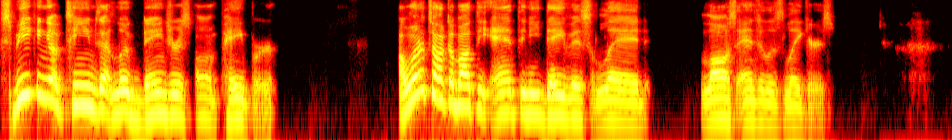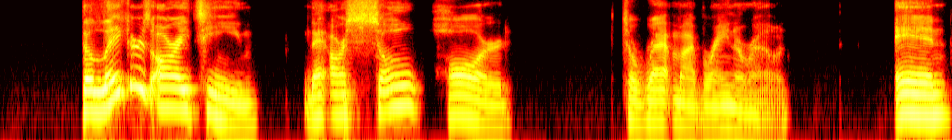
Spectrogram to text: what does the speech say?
Speaking of teams that look dangerous on paper, I want to talk about the Anthony Davis led Los Angeles Lakers. The Lakers are a team that are so hard to wrap my brain around. And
